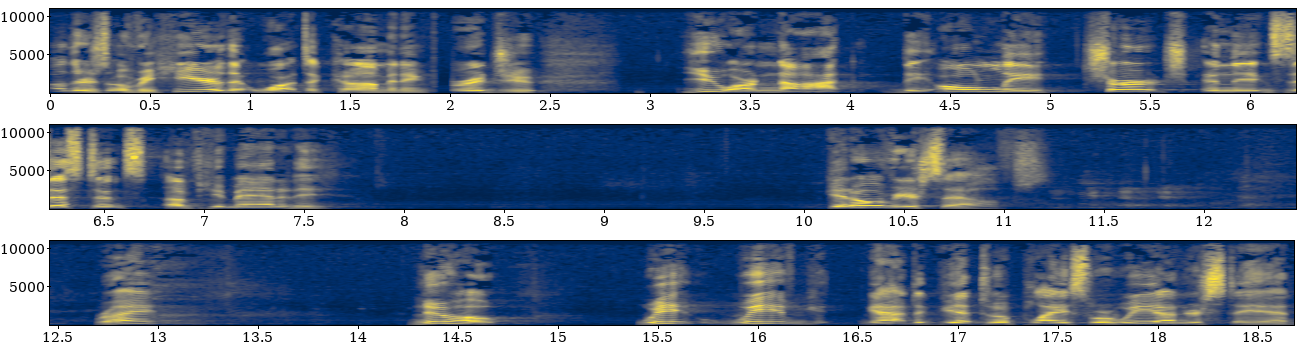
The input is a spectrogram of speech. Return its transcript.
others over here that want to come and encourage you. You are not the only church in the existence of humanity. Get over yourselves. Right? New hope. We, we've got to get to a place where we understand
